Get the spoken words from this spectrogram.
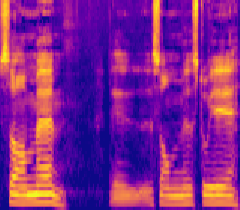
som, eh, som sto i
